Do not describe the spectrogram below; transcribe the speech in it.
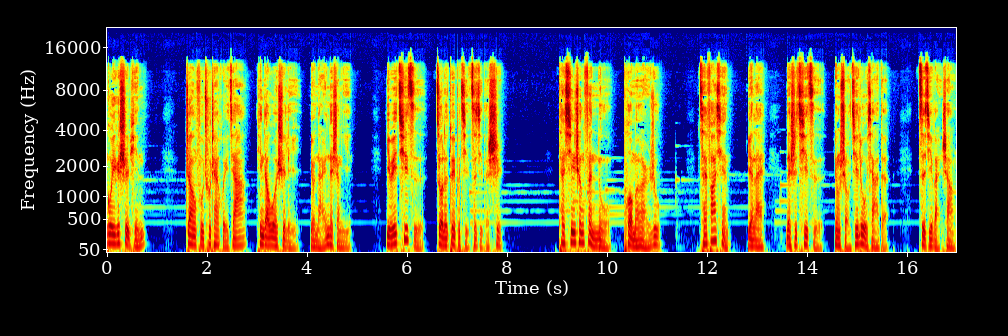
过一个视频，丈夫出差回家，听到卧室里有男人的声音，以为妻子做了对不起自己的事。他心生愤怒，破门而入，才发现原来那是妻子用手机录下的自己晚上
